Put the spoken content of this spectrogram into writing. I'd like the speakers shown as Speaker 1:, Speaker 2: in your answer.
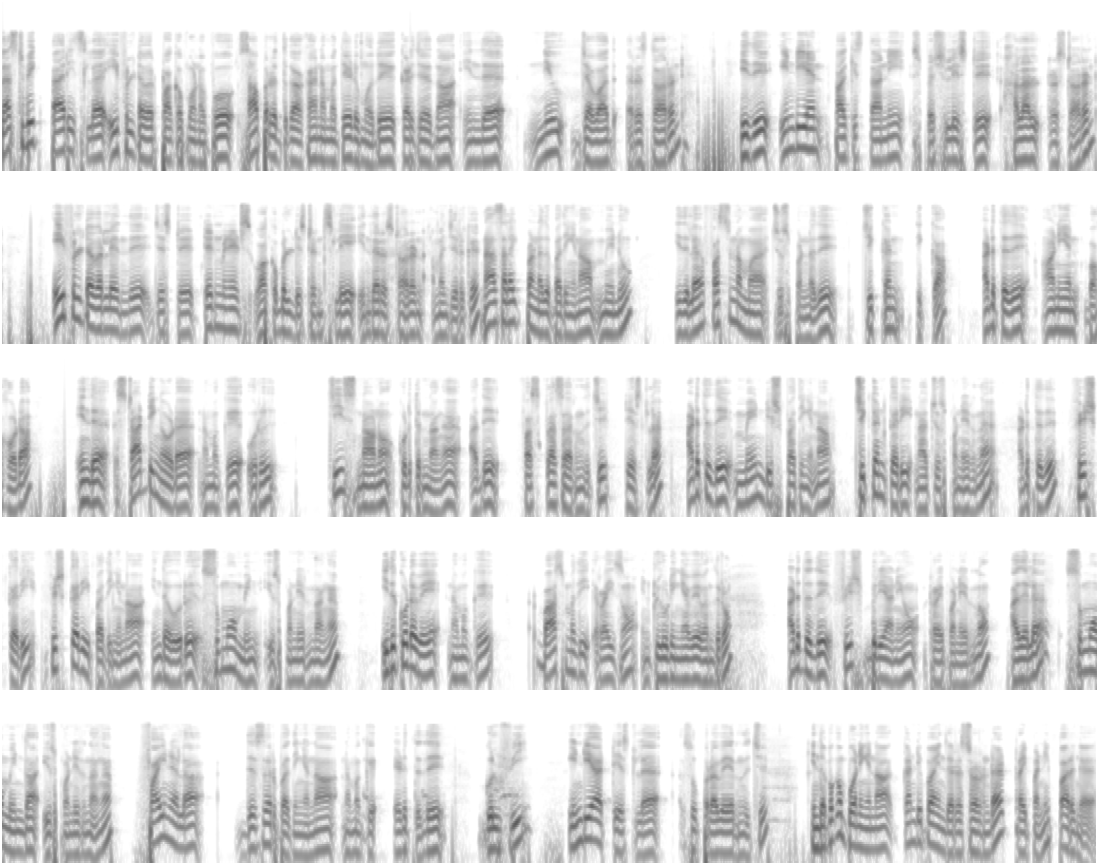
Speaker 1: Last week பாரிஸில் Eiffel tower பார்க்க போனப்போ சாப்பிட்றதுக்காக நம்ம தேடும்போது கிடைச்சது தான் இந்த நியூ ஜவாத் ரெஸ்டாரண்ட் இது இந்தியன் பாகிஸ்தானி ஸ்பெஷலிஸ்ட்டு ஹலால் ரெஸ்டாரண்ட் ஈஃபில் டவர்லேருந்து ஜஸ்ட்டு டென் மினிட்ஸ் வாக்கபிள் டிஸ்டன்ஸ்லேயே இந்த ரெஸ்டாரண்ட் அமைஞ்சிருக்கு. நான் செலக்ட் பண்ணது பார்த்தீங்கன்னா மெனு இதில் ஃபஸ்ட்டு நம்ம சூஸ் பண்ணது சிக்கன் திக்கா அடுத்தது ஆனியன் பகோடா இந்த ஸ்டார்டிங்கோட நமக்கு ஒரு சீஸ் நானோ கொடுத்துருந்தாங்க. அது ஃபஸ்ட் கிளாஸாக இருந்துச்சு டேஸ்ட்டில் அடுத்தது மெயின் டிஷ் பார்த்திங்கன்னா சிக்கன் கறி நான் சூஸ் பண்ணியிருந்தேன். அடுத்தது ஃபிஷ் கறி ஃபிஷ் கறி பார்த்திங்கன்னா இந்த ஒரு சுமோ மீன் யூஸ் பண்ணியிருந்தாங்க. இது கூடவே நமக்கு பாஸ்மதி ரைஸும் இன்க்ளூடிங்காகவே வந்துடும் அடுத்தது ஃபிஷ் பிரியாணியும் ட்ரை பண்ணியிருந்தோம். அதில் சுமோ மீன் தான் யூஸ் பண்ணியிருந்தாங்க. ஃபைனலாக டெசர் பார்த்திங்கன்னா நமக்கு எடுத்தது குல்ஃபி. இந்தியா டேஸ்ட்டில் சூப்பராகவே இருந்துச்சு. இந்த பக்கம் போனீங்கன்னா கண்டிப்பாக இந்த ரெஸ்டாரண்ட்டை ட்ரை பண்ணி பாருங்கள்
